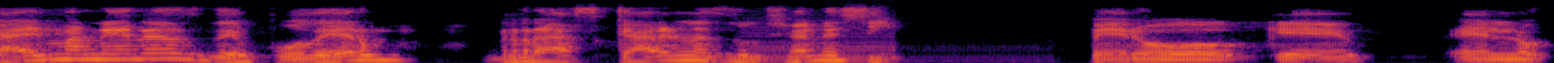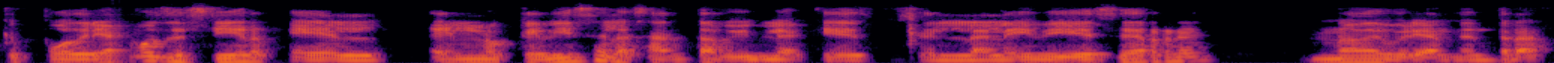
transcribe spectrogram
hay maneras de poder rascar en las deducciones, sí, pero que en lo que podríamos decir, el, en lo que dice la Santa Biblia, que es pues, la ley de ISR, no deberían de entrar.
